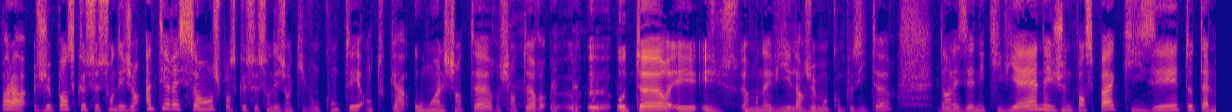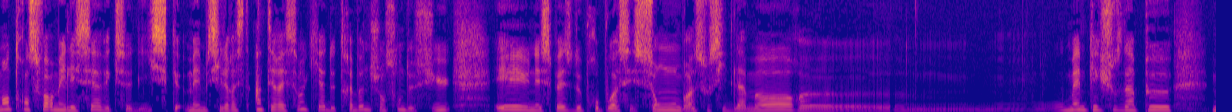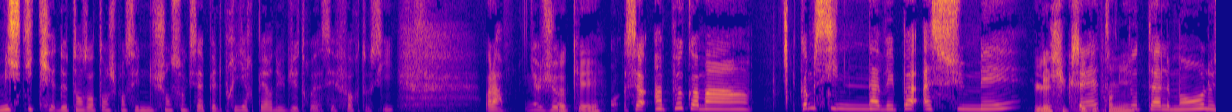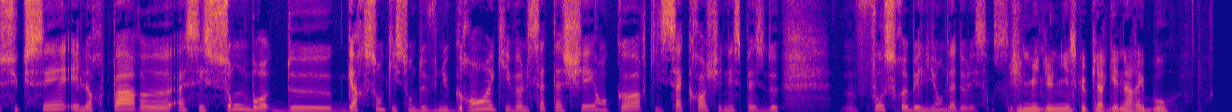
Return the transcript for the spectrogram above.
Voilà, je pense que ce sont des gens intéressants. Je pense que ce sont des gens qui vont compter, en tout cas au moins le chanteur, chanteur, euh, euh, auteur et, et, à mon avis largement compositeur dans les années qui viennent. Et je ne pense pas qu'ils aient totalement transformé l'essai avec ce disque, même s'il reste intéressant et qu'il y a de très bonnes chansons dessus et une espèce de propos assez sombre, un souci de la mort. euh, ou même quelque chose d'un peu mystique de temps en temps. Je pense à une chanson qui s'appelle Prière perdue que j'ai trouvée assez forte aussi. Voilà, je, Ok. c'est un peu comme un, comme s'ils n'avaient pas assumé Le succès du premier. totalement le succès et leur part euh, assez sombre de garçons qui sont devenus grands et qui veulent s'attacher encore, qui s'accrochent à une espèce de euh, fausse rébellion de l'adolescence. Gilles Médioni, est-ce que Pierre Guénard est beau?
